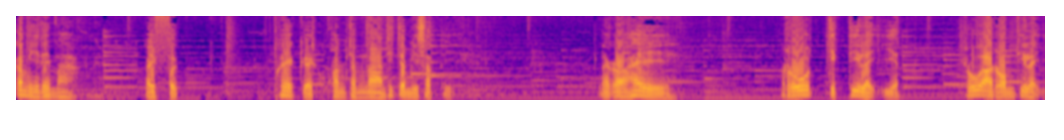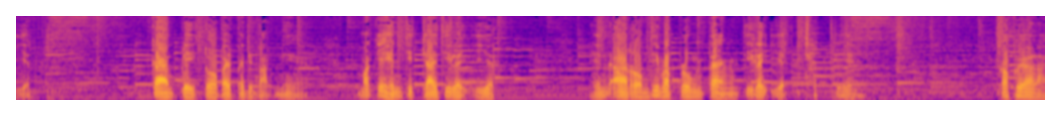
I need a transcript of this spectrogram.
ก็มีได้มาก ไปฝึกเพื่อเกิดความชำนาญที่จะมีสติ แล้วก็ให้รู้จิตที่ละเอียด รู้อารมณ์ที่ละเอียด การปลีกตัวไปปฏิบัติเนี่ยมักจะเห็นจิตใจที่ละเอียด เห็นอารมณ์ที่มาปรุงแต่งที่ละเอียดชัดเจน ก็เพื่ออะไร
